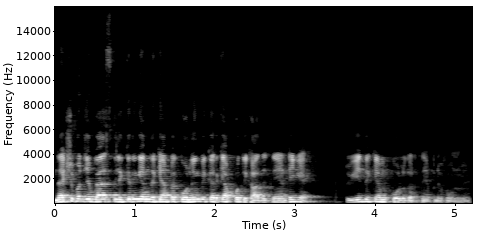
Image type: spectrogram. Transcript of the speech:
नेक्स्ट पर जब गैस क्लिक करेंगे, हम देखिए यहाँ पर कॉलिंग भी करके आपको दिखा देते हैं, ठीक है? तो ये देखिए हम कॉल करते हैं अपने फ़ोन में।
